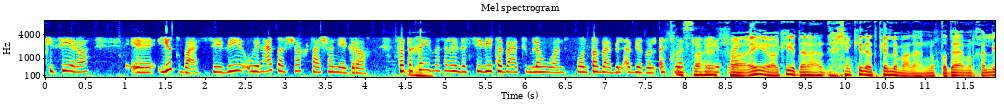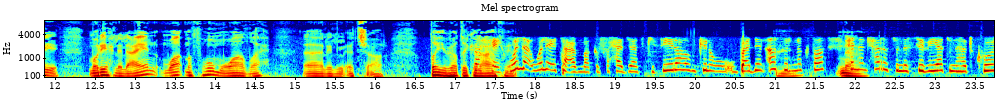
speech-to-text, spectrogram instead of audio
كثيرة آه يطبع ال CV وينعطى الشخص عشان يقراه فتخيل مثلا إذا ال CV تبعك ملون وانطبع بالأبيض والأسود صحيح أيوه أكيد. أنا عشان كذا أتكلم على هالنقطة. دائما خليه مريح للعين ومفهوم واضح آه لل HR طيب يعطيك العافية ولا ولا يتعمق في حاجات كثيرة ممكن وبعدين آخر مم. نقطة نعم. إحنا نحرص إن السيفيات إنها تكون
